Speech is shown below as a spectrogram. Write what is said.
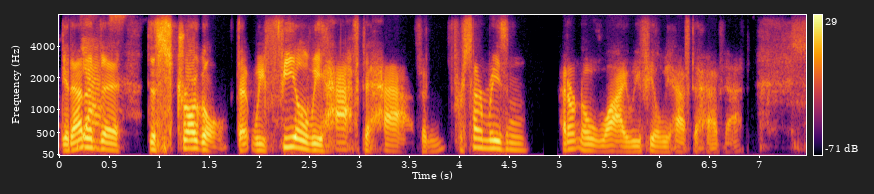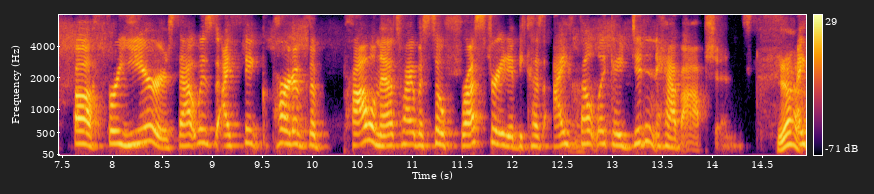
get out yes. of the the struggle that we feel we have to have and for some reason i don't know why we feel we have to have that oh for years that was i think part of the problem that's why i was so frustrated because i felt like i didn't have options yeah i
